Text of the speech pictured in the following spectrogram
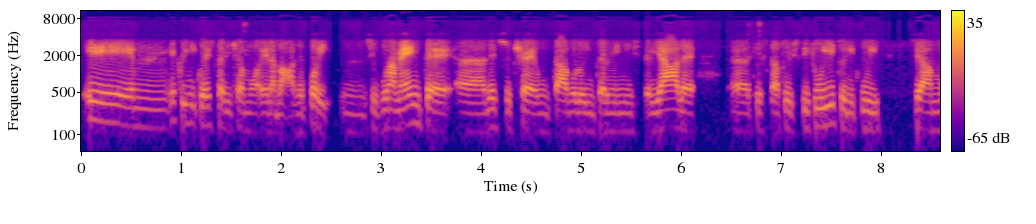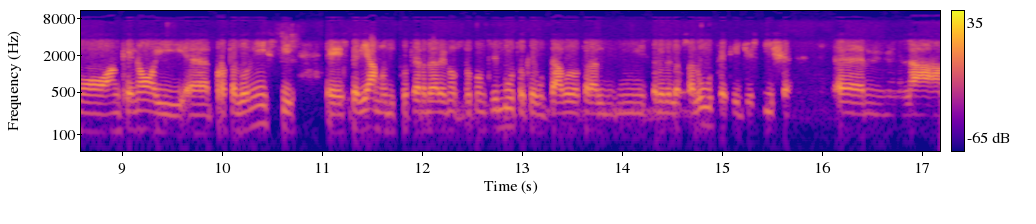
e, e quindi questa diciamo, è la base. Poi mh, sicuramente eh, adesso c'è un tavolo interministeriale eh, che è stato istituito di cui siamo anche noi eh, protagonisti e speriamo di poter dare il nostro contributo, che è un tavolo tra il Ministero della Salute che gestisce ehm, la,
